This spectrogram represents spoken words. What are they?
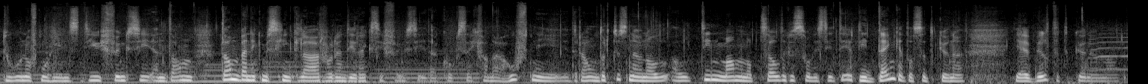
doen of nog eens die functie. En dan, dan ben ik misschien klaar voor een directiefunctie. Dat ik ook zeg van, dat hoeft niet. Er ondertussen hebben al, al tien mannen op hetzelfde gesolliciteerd. Die denken dat ze het kunnen. Jij wilt het kunnen, maar...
